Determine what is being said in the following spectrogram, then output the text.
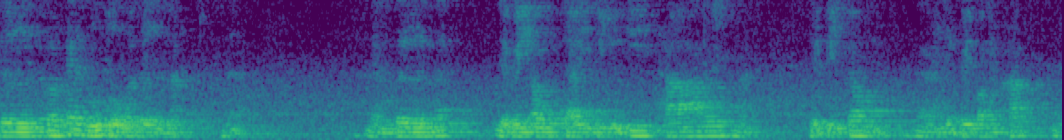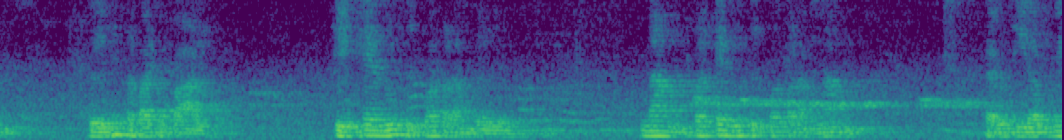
เดินก็แค่รู้ตัวว่าเดินนะอย่างเดินนะ อย่าไปเอาใจไปอยู่ที่เท้านะอย่าไปจ้องนะอย่าไปบังคับเดินให้สบายสบายเพียงแค่รู้สึกว่ากำลังเดิน นั่งก็แค่รู้สึกว่ากำลังนั่ง แต่บางทีเราไม่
